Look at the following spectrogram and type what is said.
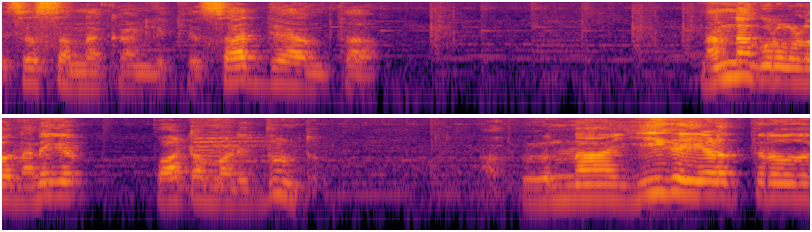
ಯಶಸ್ಸನ್ನು ಕಾಣಲಿಕ್ಕೆ ಸಾಧ್ಯ ಅಂತ ನನ್ನ ಗುರುಗಳು ನನಗೆ ಪಾಠ ಮಾಡಿದ್ದುಂಟು. ಇವನ್ನ ಈಗ ಹೇಳುತ್ತಿರುವುದು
